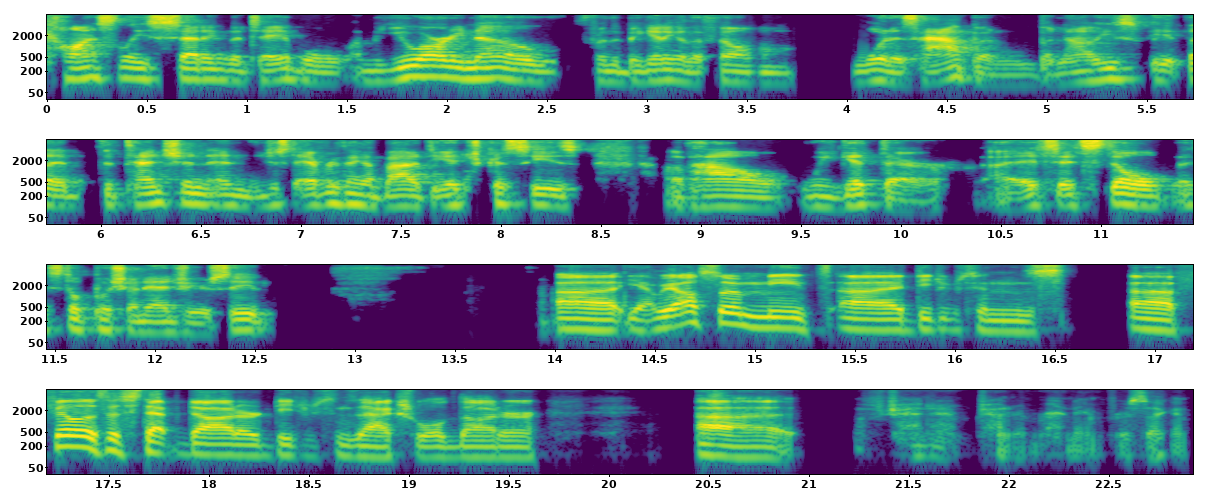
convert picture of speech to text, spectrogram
constantly setting the table. I mean, you already know from the beginning of the film what has happened, but now he's the, the tension and just everything about it, the intricacies of how we get there. Uh, it's it's still it's still pushing the edge of your seat. Uh, yeah, we also meet uh, Dietrichson's uh, Phyllis's stepdaughter, Dietrichson's actual daughter. Uh, I'm trying to I'm trying to remember her name for a second.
